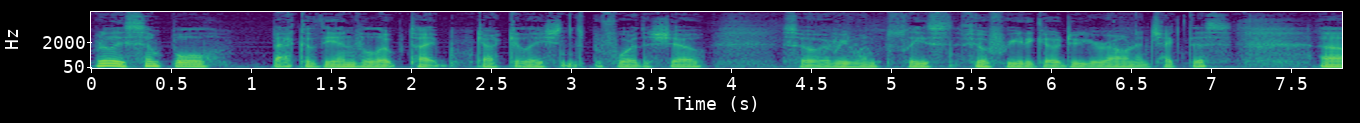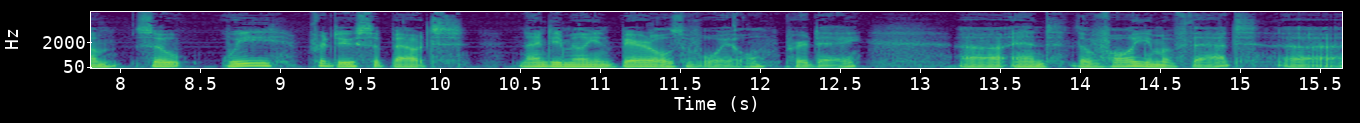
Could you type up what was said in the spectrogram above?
really simple back of the envelope type calculations before the show. So everyone, please feel free to go do your own and check this. Um, so we produce about 90 million barrels of oil per day, uh, and the volume of that, uh,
